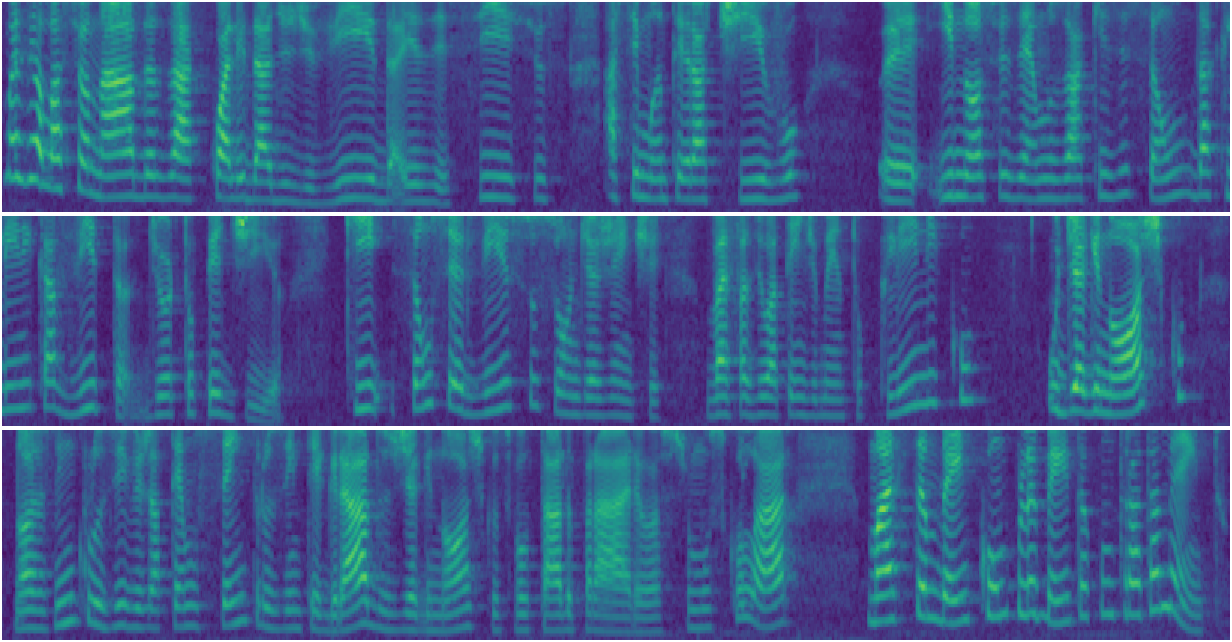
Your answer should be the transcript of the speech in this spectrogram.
mas relacionadas à qualidade de vida, exercícios, a se manter ativo. É, e nós fizemos a aquisição da Clínica Vita de Ortopedia, que são serviços onde a gente vai fazer o atendimento clínico, o diagnóstico, nós, inclusive, já temos centros integrados diagnósticos voltados para a área osteomuscular, mas também complementa com tratamento.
